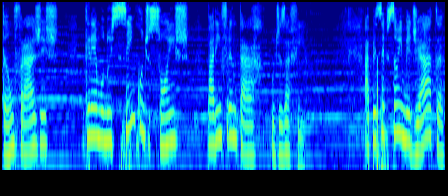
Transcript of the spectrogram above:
tão frágeis, cremos-nos sem condições para enfrentar o desafio. A percepção imediata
